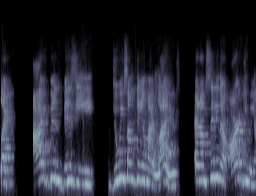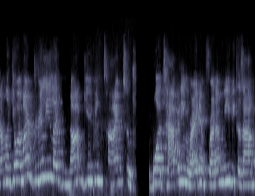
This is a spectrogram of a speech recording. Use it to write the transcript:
like I've been busy doing something in my life, and I'm sitting there arguing, and I'm like, yo, am I really like not giving time to what's happening right in front of me because I'm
